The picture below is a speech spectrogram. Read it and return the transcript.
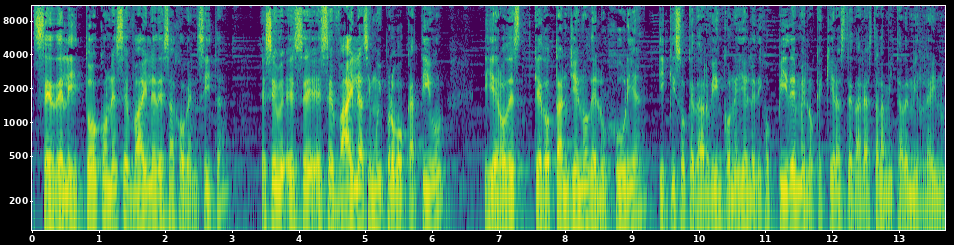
se deleitó con ese baile de esa jovencita, ese, ese, ese baile así muy provocativo, y Herodes quedó tan lleno de lujuria y quiso quedar bien con ella y le dijo, pídeme lo que quieras, te daré hasta la mitad de mi reino.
